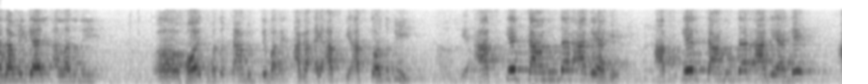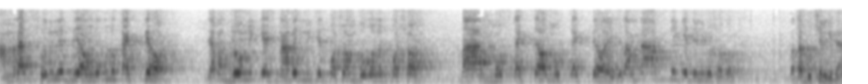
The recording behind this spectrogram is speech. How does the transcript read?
আগামীকাল আল্লাহ যদি হয় হয়তো চাঁদ উঠতে পারে। আজকে আজকে হয়তো কি? আজকে চাঁদ উঠার আগে আগে, আজকের চাঁদ উঠার আগে আগে আমরা শরীরের যে অঙ্গগুলো কাটতে হয়, যেমন যৌনিকেশ নাভের নিচের পশম বগলের পশম, বা মুখ কাটতে হয়, মুখ কাটতে হয়, এগুলো আমরা আজকে কেটে নিব সকলে। কথা বুঝছেন কিনা?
